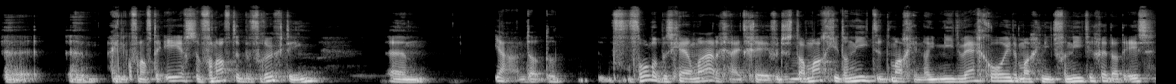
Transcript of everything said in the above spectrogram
uh, uh, eigenlijk vanaf de eerste, vanaf de bevruchting, um, ja, dat, dat volle beschermwaardigheid geven. Dus dan mag je dan niet, het mag je niet weggooien, dat mag je niet vernietigen. Dat is,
